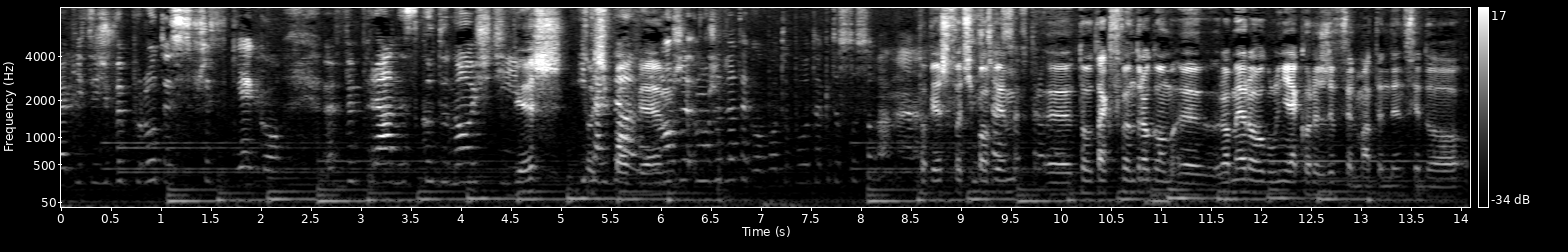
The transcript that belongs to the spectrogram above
jak jesteś wypruty z wszystkiego, wyprany z godności Wiesz, i coś tak dalej. powiem. Może, może dlatego, bo to było tak dostosowane. To wiesz co ci powiem. E, to tak swoją drogą, e, Romero ogólnie jako reżyser ma tendencję do,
